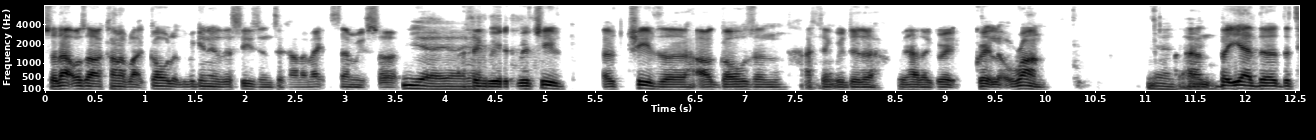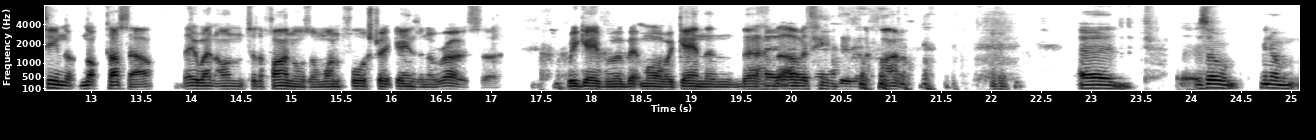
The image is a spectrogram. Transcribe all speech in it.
So that was our kind of like goal at the beginning of the season to kind of make the semis. So yeah, yeah, I yeah. think we, we achieved achieved uh, our goals and I think we did a we had a great great little run. Yeah. Um, but yeah, the the team that knocked us out, they went on to the finals and won four straight games in a row. So we gave them a bit more of a game than the, the other team did in the final. uh, so you know,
